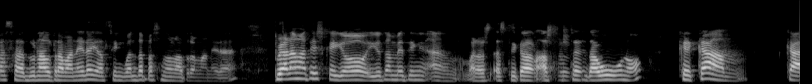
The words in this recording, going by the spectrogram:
passa d'una altra manera i els 50 passa d'una altra manera. Eh? Però ara mateix que jo, jo també tinc, eh, bueno, estic als 31, no? crec que, que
